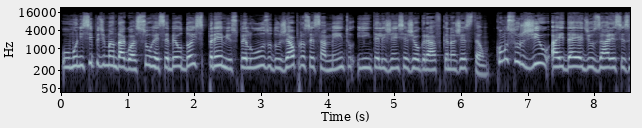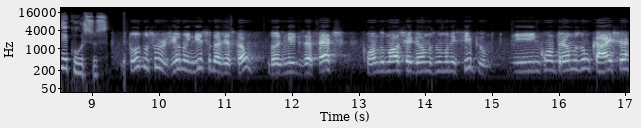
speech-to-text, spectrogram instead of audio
O município de Mandaguaçu recebeu dois prêmios pelo uso do geoprocessamento e inteligência geográfica na gestão. Como surgiu a ideia de usar esses recursos? Tudo surgiu no início da gestão, 2017, quando nós chegamos no município e encontramos um caixa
